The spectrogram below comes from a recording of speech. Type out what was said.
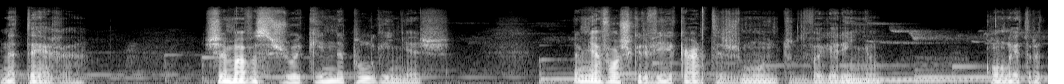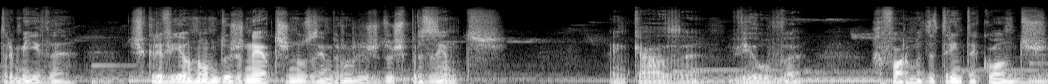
na terra. Chamava-se Joaquina Pulguinhas. A minha avó escrevia cartas muito devagarinho. Com letra tremida, escrevia o nome dos netos nos embrulhos dos presentes. Em casa, viúva, reforma de 30 contos,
